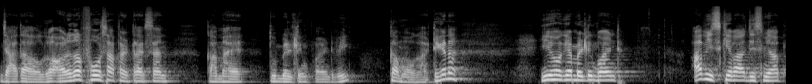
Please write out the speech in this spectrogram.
ज़्यादा होगा और अगर फोर्स ऑफ़ अट्रैक्शन कम है तो मेल्टिंग पॉइंट भी कम होगा। ठीक है ना? ये हो गया मेल्टिंग पॉइंट अब इसके बाद इसमें आप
